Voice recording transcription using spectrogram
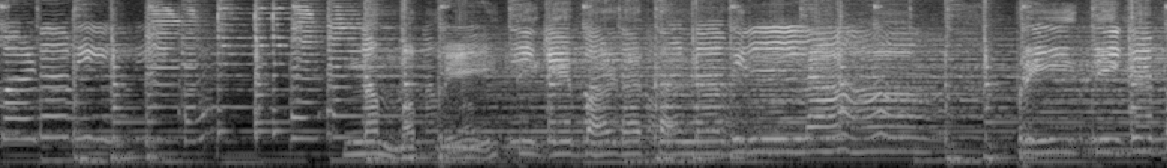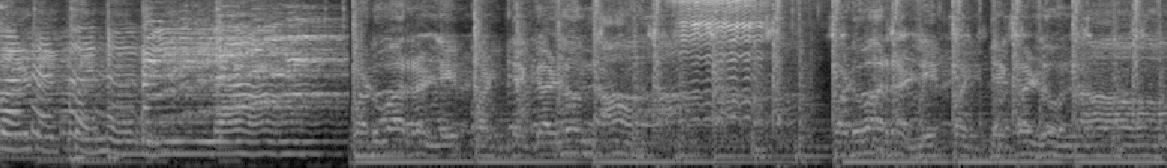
ಬಡವಿ. ನಮ್ಮ ಪ್ರೀತಿಗೆ ಬಡತನವಿಲ್ಲ. ಪ್ರೀತಿಗೆ ಬಡತನವಿಲ್ಲ. ಬಡವರಳ್ಳಿ ಪಡ್ಡೆಗಳು ನಾವು ಪಡುವರಳ್ಳಿ ಪಡ್ಡೆಗಳು ನಾವು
